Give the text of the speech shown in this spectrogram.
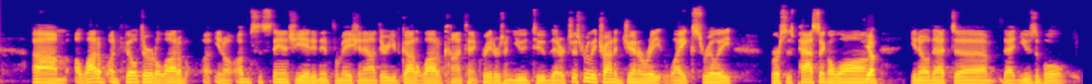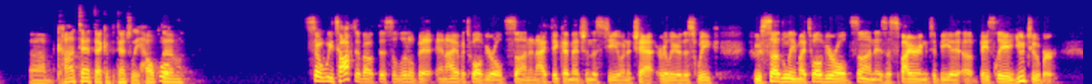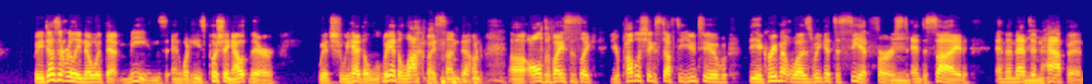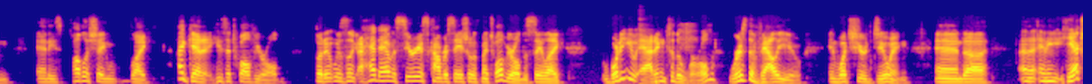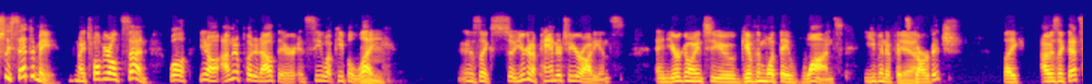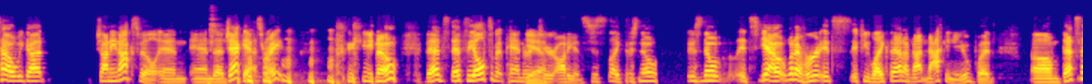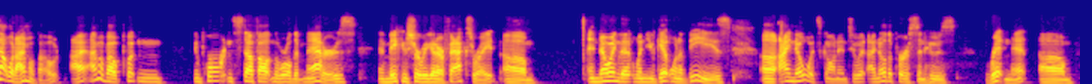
um, a lot of unfiltered, a lot of uh, you know unsubstantiated information out there. You've got a lot of content creators on YouTube that are just really trying to generate likes, really, versus passing along, yep. you know, that uh, that usable um, content that could potentially help well, them. So we talked about this a little bit, and I have a 12 year old son, and I think I mentioned this to you in a chat earlier this week. Who suddenly, my 12 year old son is aspiring to be a, a basically a YouTuber but he doesn't really know what that means. And what he's pushing out there which we had to we had to lock my son down uh, all devices like you're publishing stuff to youtube. The agreement was we get to see it first mm. and decide and then that mm. didn't happen. And he's publishing like i get it he's a 12 year old but it was like i had to have a serious conversation with my 12 year old to say like what are you adding to the world? Where's the value in what you're doing? And uh and, and he, he actually said to me my 12 year old son, well, you know, I'm going to put it out there and see what people like. Mm. And it's like, so you're going to pander to your audience and you're going to give them what they want, even if it's yeah. garbage. Like, I was like, that's how we got Johnny Knoxville and and uh, Jackass, right? you know, that's that's the ultimate pandering yeah. to your audience. Just like there's no there's no it's yeah whatever. It's if you like that, I'm not knocking you, but um, that's not what I'm about. I, I'm about putting important stuff out in the world that matters and making sure we get our facts right. Um, and knowing that when you get one of these, uh, I know what's gone into it. I know the person who's written it. Um,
